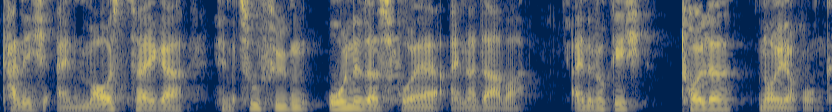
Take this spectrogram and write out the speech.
kann ich einen Mauszeiger hinzufügen, ohne dass vorher einer da war. Eine wirklich tolle Neuerung.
